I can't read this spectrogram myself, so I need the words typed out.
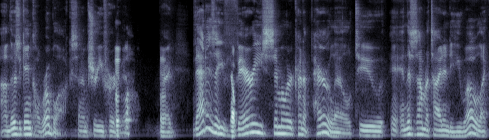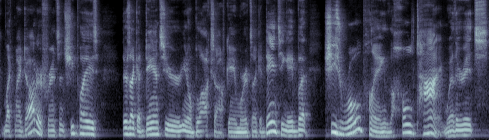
um, there's a game called Roblox, and I'm sure you've heard of it, Mhm. right? That is a Yep. very similar kind of parallel to, and this is how I'm going to tie it into UO. Like, like my daughter, for instance, she plays. There's like a dancer, you know, blocks off game where it's like a dancing game, but she's role playing the whole time. Whether it's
